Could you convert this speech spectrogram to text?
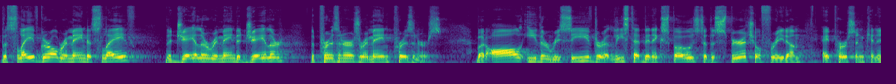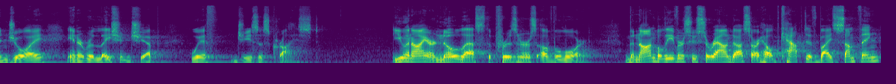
The slave girl remained a slave, the jailer remained a jailer, the prisoners remained prisoners. But all either received or at least had been exposed to the spiritual freedom a person can enjoy in a relationship with Jesus Christ. You and I are no less the prisoners of the Lord. The non believers who surround us are held captive by something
